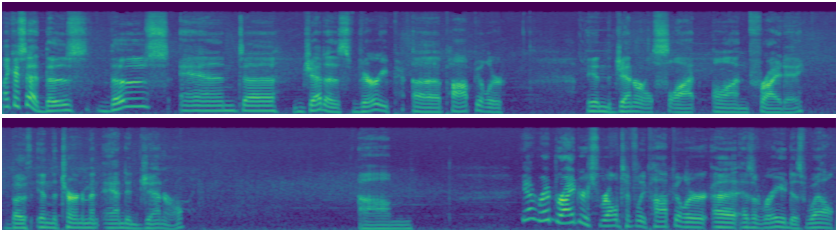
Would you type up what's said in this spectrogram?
Like I said, those those and uh, Jesta's very uh, popular in the general slot on Friday, both in the tournament and in general. Um, yeah, Red Rider's relatively popular uh, as a raid as well.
